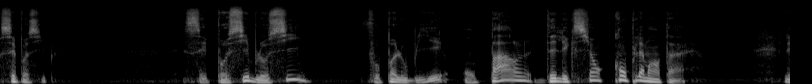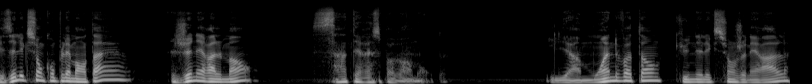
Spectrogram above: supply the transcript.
C'est possible. C'est possible aussi faut pas l'oublier, on parle d'élections complémentaires. Les élections complémentaires, généralement, s'intéressent pas grand monde. Il y a moins de votants qu'une élection générale.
